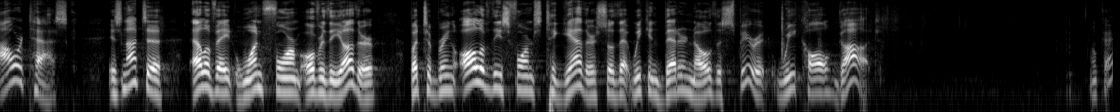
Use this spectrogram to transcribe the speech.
Our task is not to elevate one form over the other, but to bring all of these forms together so that we can better know the Spirit we call God. Okay?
